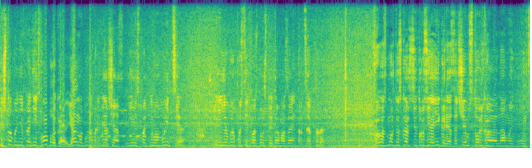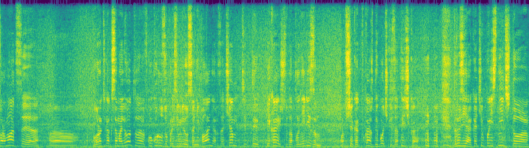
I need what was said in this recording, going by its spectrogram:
И чтобы не входить в облако, я могу, например, сейчас или из-под него выйти, или выпустить воздушные тормоза интерцепторы. Вы, возможно, скажете, друзья Игорь, а зачем столько нам ин- информации? Э, Вроде как самолет в кукурузу приземлился, а не планер. Зачем ты, ты пихаешь сюда планеризм? Вообще, как в каждой бочке затычка. Друзья, хочу пояснить, что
